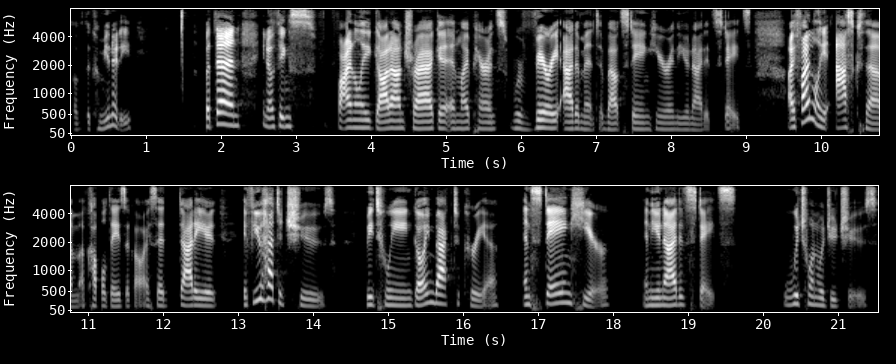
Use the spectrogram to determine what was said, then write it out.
of the community but then you know things finally got on track and my parents were very adamant about staying here in the United States. I finally asked them a couple days ago. I said, "Daddy, if you had to choose between going back to Korea and staying here in the United States, which one would you choose?"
